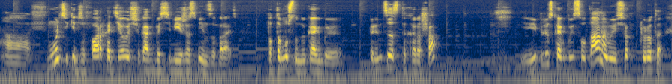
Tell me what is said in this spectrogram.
а, в мультике Джафар хотел еще как бы себе и Жасмин забрать. Потому что, ну как бы, принцесса-то хороша. И плюс как бы и султаном, и все круто.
